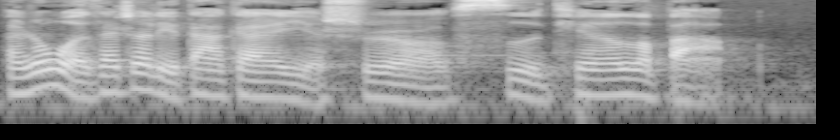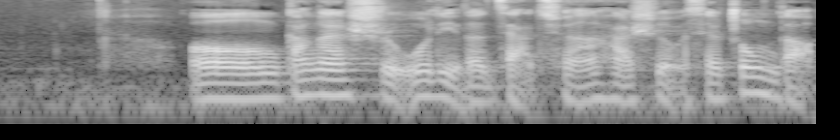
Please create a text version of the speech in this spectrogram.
反正我在这里大概也是四天了吧。嗯，刚开始屋里的甲醛还是有些重的，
